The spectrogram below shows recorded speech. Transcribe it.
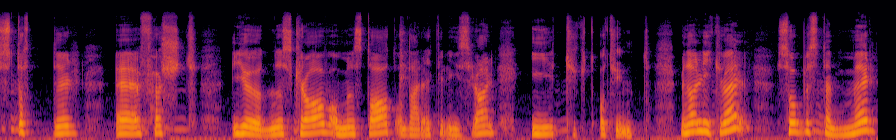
støtter først jødenes krav om en stat, og deretter Israel, i tykt og tynt. Men allikevel så bestemmer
